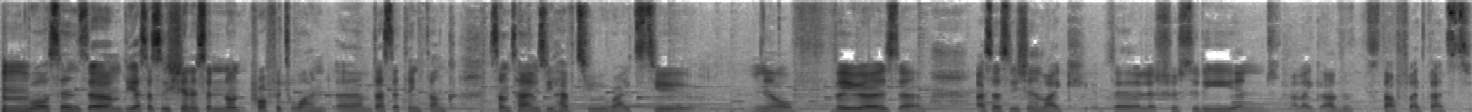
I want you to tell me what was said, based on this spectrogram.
Mm, well, since um, the association is a non-profit one, um, that's a think tank. Sometimes you have to write to, you know, various. Uh, association like the electricity and like other stuff like that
